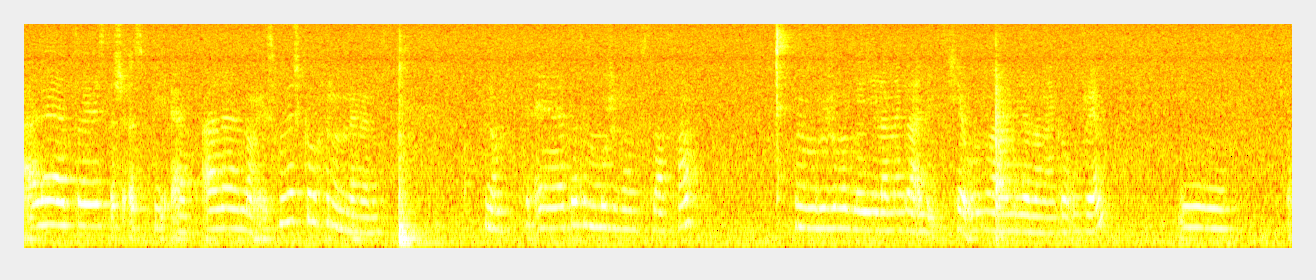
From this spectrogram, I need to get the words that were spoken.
ale to jest też SPF, ale no, jest mleczko ochronne, więc no, e, potem używam flafa, mm, różowego i zielonego, ale dzisiaj używam zielonego, użyję. I co?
